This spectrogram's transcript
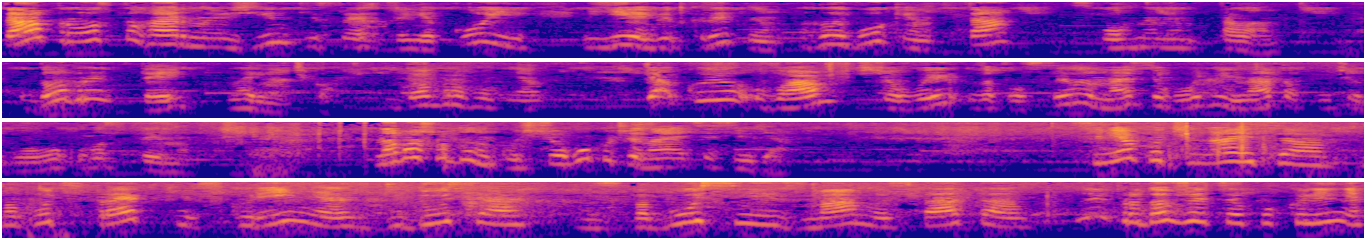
та просто гарної жінки, серце якої є відкритим, глибоким та сповненим талантом. Добрий день, Марічко. Доброго дня. Дякую вам, що ви запросили нас сьогодні на таку чудову гостину. На вашу думку, з чого починається сім'я? Сім'я починається, мабуть, з предків, з коріння, з дідуся, з бабусі, з мами, з тата. Ну і продовжується в поколіннях.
